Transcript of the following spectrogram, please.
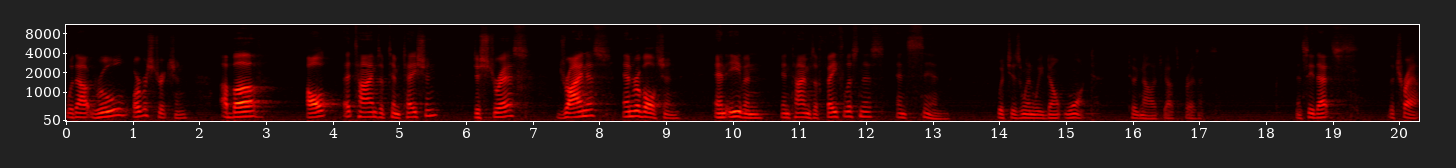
without rule or restriction, above all at times of temptation, distress, dryness, and revulsion, and even in times of faithlessness and sin, which is when we don't want to acknowledge God's presence. And see, that's the trap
